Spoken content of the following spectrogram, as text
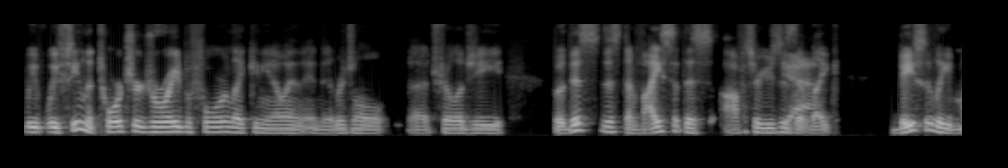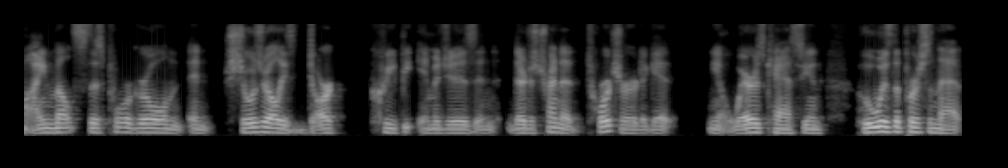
we've we've seen the torture droid before, like you know, in, in the original uh, trilogy, but this this device that this officer uses Yeah. that like basically mind melts this poor girl and, and shows her all these dark creepy images and they're just trying to torture her to get you know where is cassian who was the person that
